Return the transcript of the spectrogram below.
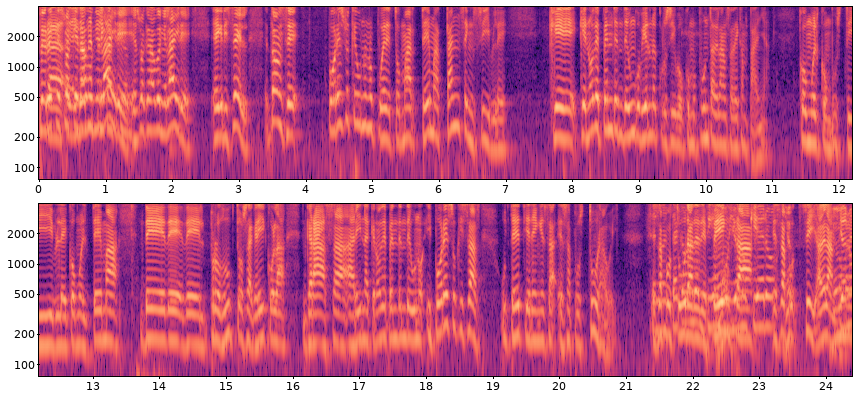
pero O sea, es que eso ha quedado en el aire, eso ha quedado en el aire, eh, Grisel. Entonces, por eso es que uno no puede tomar temas tan sensibles que, que no dependen de un gobierno exclusivo como punta de lanza de campaña, como el combustible, como el tema de, de- de productos agrícolas, grasa, harina, que no dependen de uno. Y por eso quizás ustedes tienen esa, esa postura hoy. Se esa postura de. Yo defensa. no quiero- esa po- sí, adelante. Yo no,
